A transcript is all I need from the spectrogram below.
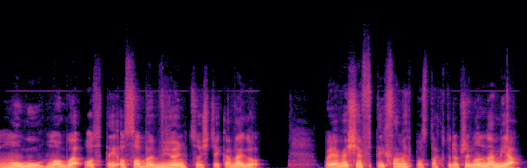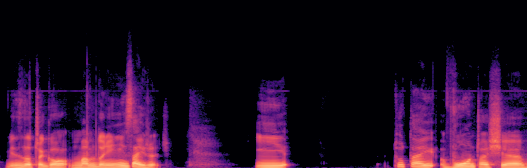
mógł, mogła od tej osoby wziąć coś ciekawego. Pojawia się w tych samych postach, które przeglądam ja, więc dlaczego mam do niej nie zajrzeć? I tutaj włącza się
